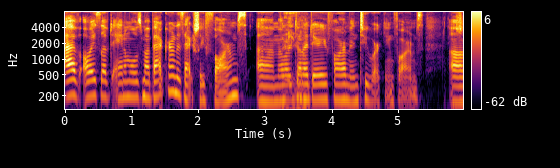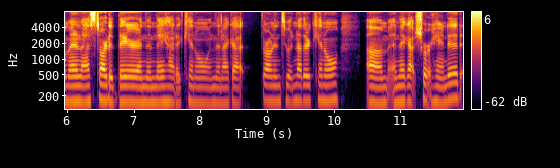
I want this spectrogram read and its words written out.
I've always loved animals. My background is actually farms. Um, I There worked on a dairy farm and two working farms. Um, and I started there, and then they had a kennel, and then I got thrown into another kennel, um, and they got shorthanded,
